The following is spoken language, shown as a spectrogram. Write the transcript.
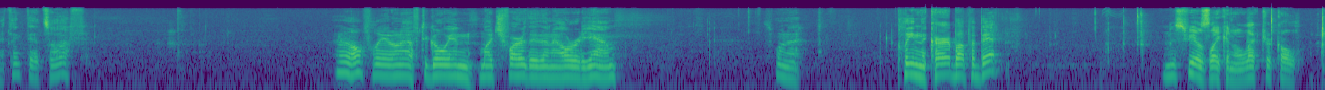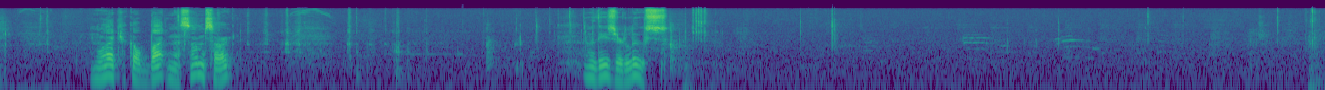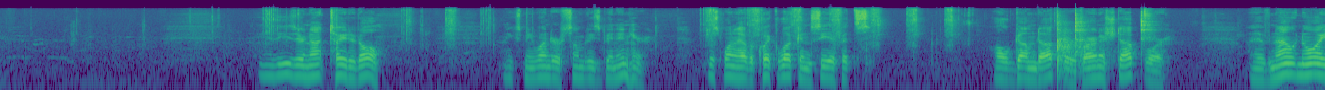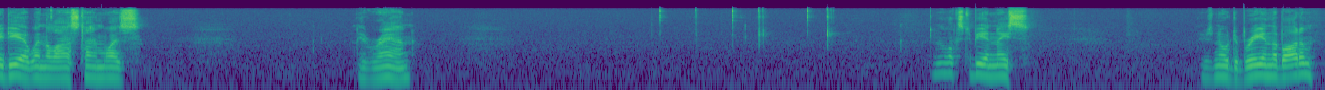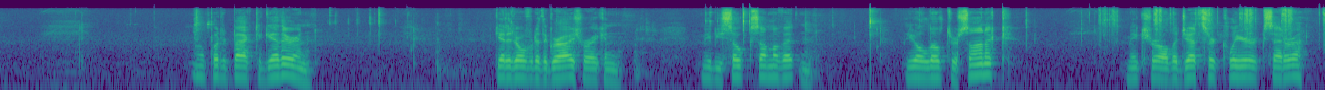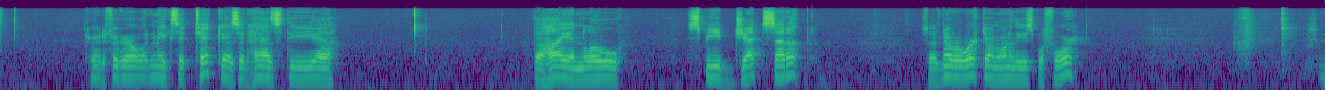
I think that's off. Hopefully I don't have to go in much farther than I already am. Just want to clean the carb up a bit. And this feels like an electrical an electrical button of some sort. Oh, these are loose. Yeah, these are not tight at all. Makes me wonder if somebody's been in here. Just want to have a quick look and see if it's all gummed up or varnished up or I have now no idea when the last time was it ran. It looks to be a nice there's no debris in the bottom. I'll put it back together and get it over to the garage where I can maybe soak some of it and the old ultrasonic make sure all the jets are clear etc try to figure out what makes it tick as it has the uh, the high and low speed jet setup. So I've never worked on one of these before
